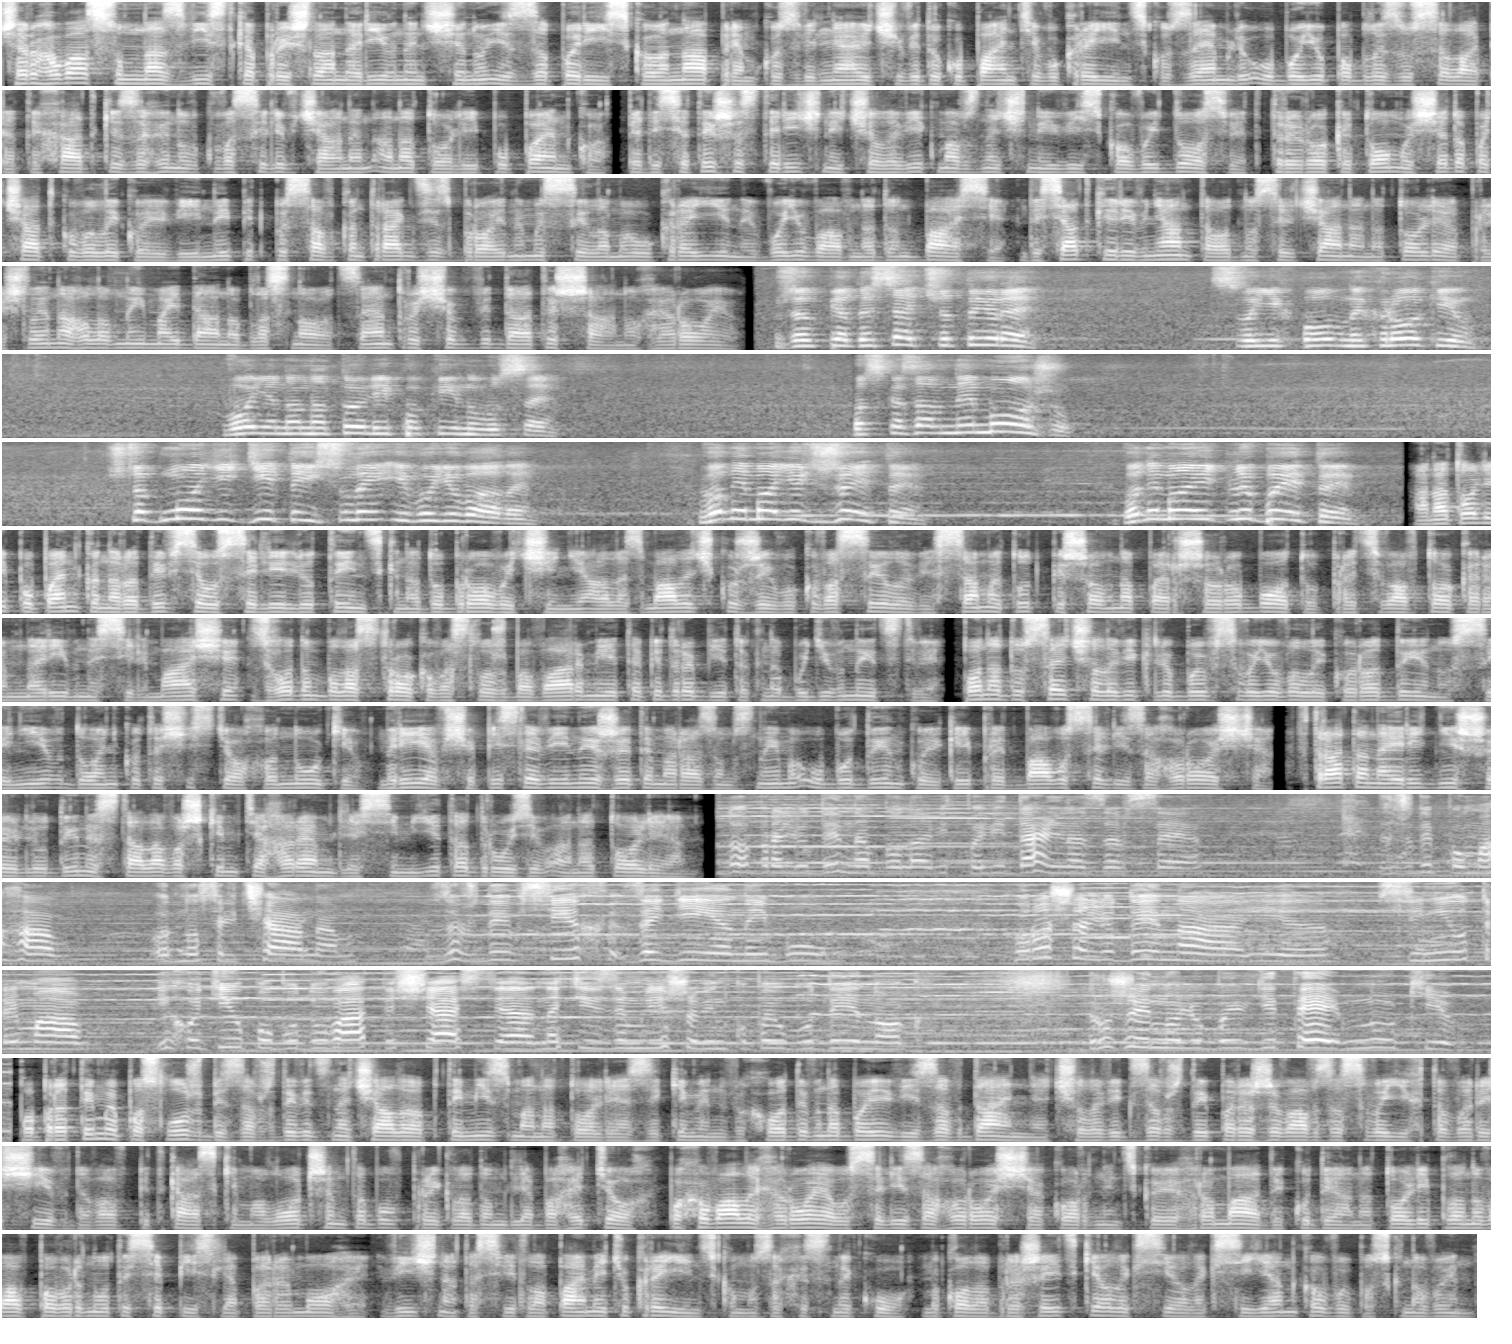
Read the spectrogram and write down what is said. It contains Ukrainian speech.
Чергова сумна звістка прийшла на Рівненщину із Запорізького напрямку, звільняючи від окупантів українську землю у бою поблизу села П'ятихатки загинув квасилівчанин Анатолій Пупенко. 56-річний чоловік мав значний військовий досвід. Три роки тому, ще до початку Великої війни, підписав контракт зі Збройними силами України, воював на Донбасі. Десятки рівнян та односельчан Анатолія прийшли на головний майдан обласного центру, щоб віддати шану герою. Вже в 54 своїх повних років воїн Анатолій покинув усе. Бо сказав, не можу. Щоб мої діти йшли і воювали. Вони мають жити. Вони мають любити. Анатолій Попенко народився у селі Лютинськ на Дубровичині, але змалечку жив у Квасилові. Саме тут пішов на першу роботу. Працював токарем на рівне сільмаші. Згодом була строкова служба в армії та підробіток на будівництві. Понад усе чоловік любив свою велику родину, синів, доньку та шістьох онуків. Мріяв, що після війни житиме разом з ними у будинку, який придбав у селі Загороща. Втрата найріднішої людини стала важким тягарем для сім'ї та друзів Анатолія. Добра людина була відповідальна за все. Завжди допомагав односельчанам, завжди всіх задіяний був. Хороша людина і сім'ю тримав, і хотів побудувати щастя на тій землі, що він купив будинок. Дружину любив, дітей, внуків. Побратими по службі завжди відзначали оптимізм Анатолія, з яким він виходив на бойові завдання. Чоловік завжди переживав за своїх товаришів, давав підказки молодшим та був прикладом для багатьох. Поховали героя у селі Загороща Корненської громади, куди Анатолій планував повернутися після перемоги. Вічна та світла пам'ять українському захиснику. Микола Брежицький, Олексій Олексієнко. Випуск новин.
